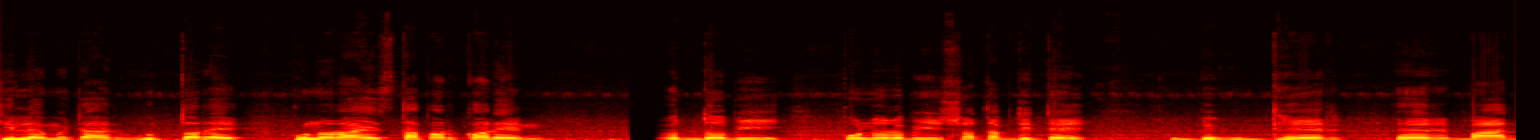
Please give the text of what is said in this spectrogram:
কিলোমিটার উত্তরে পুনরায় স্থাপন করেন। চোদ্দবি, পনেরোবি শতাব্দীতে ঢের এর বাদ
